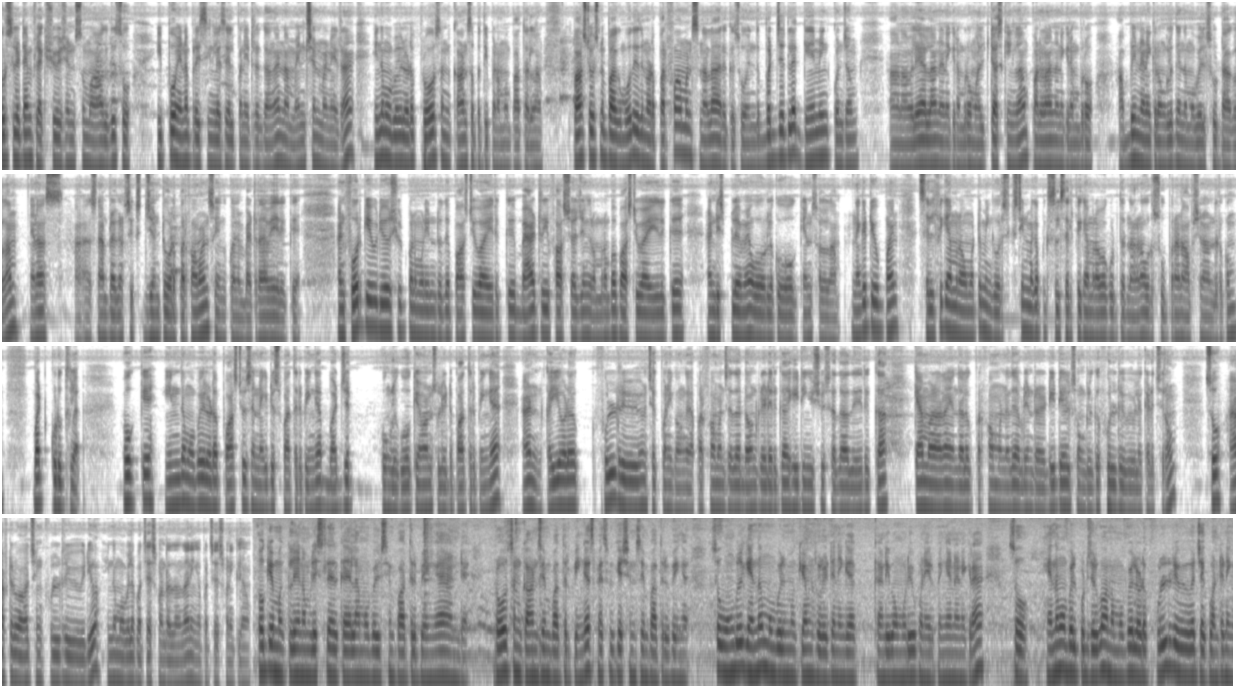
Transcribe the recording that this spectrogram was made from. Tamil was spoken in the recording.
ஒரு சில டைம் ஃப்ளக்ஷுவேஷன்ஸும் ஆகுது. ஸோ இப்போது என்ன ப்ரைஸிங்கில் சேல் பண்ணிகிட்ருக்காங்க இருக்காங்க நான் மென்ஷன் பண்ணிடுறேன். இந்த மொபைலோட ப்ரோஸ் அண்ட் கான்ஸை பற்றி இப்போ நம்ம பார்த்துடலாம் பாசிட்டிவ்ஸ்னு பார்க்கும்போது இதனோட பர்ஃபார்மன்ஸ் நல்லா இருக்குது ஸோ இந்த பட்ஜெட்டில் கேமிங் கொஞ்சம் நான் விளையாடலாம்னு நினைக்கிறேன் ப்ரோ மல்டி டாஸ்கிங்லாம் பண்ணலாம்னு நினைக்கிறேன் ப்ரோ அப்படின்னு நினைக்கிறவங்களுக்கு இந்த மொபைல் சூட் ஆகலாம். ஏன்னா ஸ்னாப் ட்ராகன் சிக்ஸ் ஜென் டூவோட பர்ஃபார்மன்ஸ் இங்கே கொஞ்சம் பெட்டராகவே இருக்குது and four K video shoot பண்ண முடியுன்றது பாசிட்டிவாக இருக்குது பேட்டரி ஃபாஸ்ட் சார்ஜிங் ரொம்ப ரொம்ப பாசிட்டிவாக இருக்குது அண்ட் டிஸ்பிளேமே ஓரளவுக்கு ஓகேன்னு சொல்லலாம். நெகட்டிவ் பாயிண்ட் செல்ஃபி கேமராவை மட்டும் இங்கே ஒரு சிக்ஸ்டீன் மெகா பிக்சல் செல்ஃபி கேமராவாக கொடுத்துருந்தாங்கன்னா ஒரு சூப்பரான ஆப்ஷனாக இருந்திருக்கும். பட் கொடுக்கல. ஓகே இந்த மொபைலோட பாசிட்டிவ்ஸ் அண்ட் நெகட்டிவ்ஸ் பார்த்துருப்பீங்க. பட்ஜெட் உங்களுக்கு ஓகேவான்னு சொல்லிட்டு பார்த்துருப்பீங்க. அண்ட் கையோட ஃபுல் ரிவ்யூவும் செக் பண்ணிக்கோங்க. பர்ஃபார்மன்ஸ் ஏதாவது டவுன் கிரேட் இருக்கா? ஹீட்டிங் இஷ்யூஸ் ஏதாவது இருக்கா? கேமராலாம் எந்த அளவுக்கு பர்ஃபார்ம் பண்ணுது அப்படின்ற டீட்டெயில்ஸ் உங்களுக்கு ஃபுல் ரிவ்யூவில் கிடச்சிரும். ஸோ ஆஃப்டர் வாட்சிங் ஃபுல் ரிவ்யூ வீடியோ இந்த மொபைலை பர்ச்சேஸ் பண்ணுறதா இருந்தால் நீங்கள் பர்ச்சேஸ் பண்ணிக்கலாம். ஓகே மக்களே நம்ம லிஸ்ட்டில் இருக்க எல்லா மொபைல்ஸையும் பார்த்துருப்பீங்க. அண்ட் ப்ரோஸ் அண்ட் கான்ஸையும் பார்த்துருப்பீங்க. ஸ்பெசிஃபிகேஷன்ஸையும் பார்த்துருப்பீங்க. ஸோ உங்களுக்கு எந்த மொபைல் முக்கியம்னு சொல்லிட்டு நீங்கள் கண்டிப்பாக முடிவு பண்ணியிருப்பீங்கன்னு நினைக்கிறேன். ஸோ எந்த மொபைல் பிடிச்சிருக்கோ அந்த மொபைலோட ஃபுல் ரிவ்யூவை செக் பண்ணிட்டு நீங்கள்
